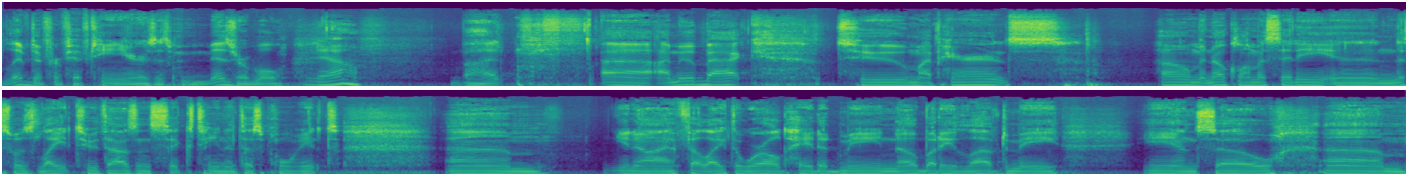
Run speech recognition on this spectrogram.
lived it for 15 years, it's miserable. Yeah. But uh, I moved back to my parents' home in Oklahoma City, and this was late 2016 at this point. Um, you know, I felt like the world hated me, nobody loved me. And so, um,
